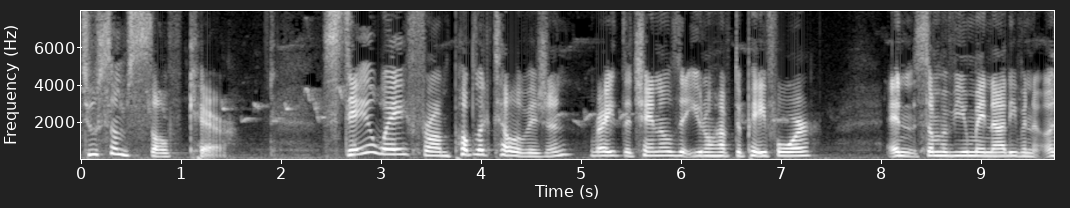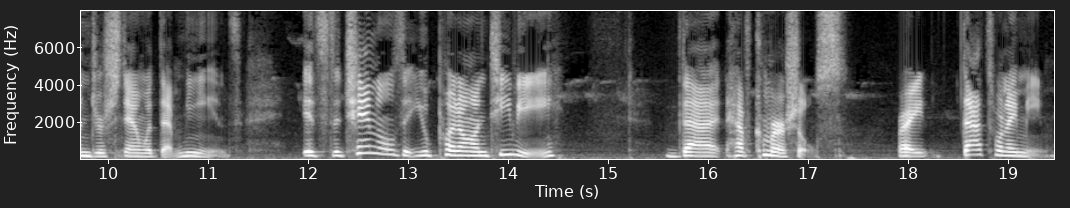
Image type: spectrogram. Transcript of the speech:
Do some self care. Stay away from public television, right? The channels that you don't have to pay for. And some of you may not even understand what that means. It's the channels that you put on TV that have commercials, right? That's what I mean.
